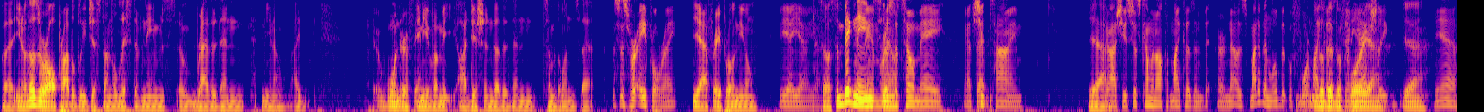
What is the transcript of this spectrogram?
but you know those were all probably just on the list of names uh, rather than you know I wonder if any of them auditioned other than some of the ones that This is for April, right? yeah for April O'Neil Yeah, yeah, yeah. so some big names Man, you know. Marisa Tomei at She- that time. Yeah. Gosh, she was just coming off of my cousin, or no, this might have been a little bit before my cousin. a little bit before, Vinny, yeah, actually. yeah, Yeah.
